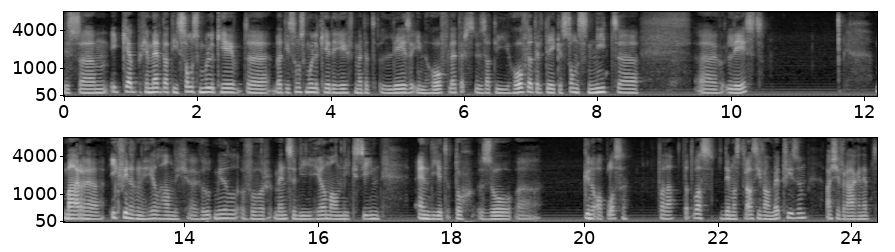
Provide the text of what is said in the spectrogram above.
Dus ehm, ik heb gemerkt dat hij soms, moeilijkheden, eh, dat hij soms moeilijkheden heeft met het lezen in hoofdletters. Dus dat hij hoofdlettertekens soms niet eh, eh, leest. Maar ik vind het een heel handig hulpmiddel voor mensen die helemaal niks zien en die het toch zo kunnen oplossen. Voilà, dat was de demonstratie van Webvisum. Als je vragen hebt,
